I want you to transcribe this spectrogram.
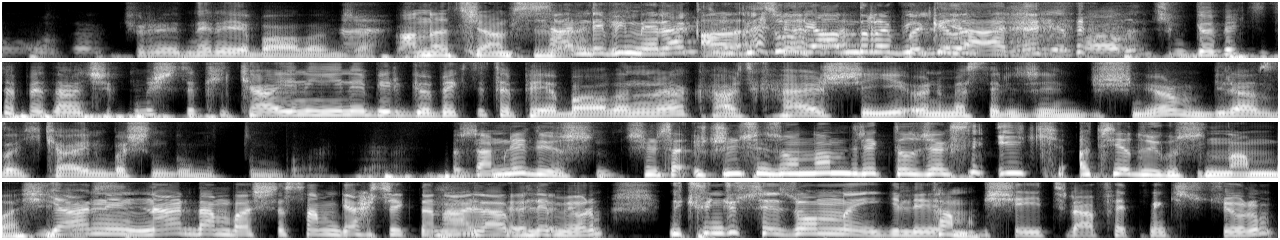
o küre nereye bağlanacak? anlatacağım size. Sen de bir merak duygusu uyandırabilir Bakalım. yani. Nereye bağlanacak? Çünkü Göbekli Tepe'den çıkmıştık. Hikayenin yine bir Göbekli Tepe'ye bağlanarak artık her şeyi önüme sereceğini düşünüyorum. Ama biraz da hikayenin başını da unuttum bu arada. Yani. Özlem ne diyorsun? Şimdi sen 3. sezondan mı direkt alacaksın? İlk Atiye duygusundan mı başlayacaksın? Yani nereden başlasam gerçekten hala bilemiyorum. Üçüncü sezonla ilgili Tamam. bir şey itiraf etmek istiyorum.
